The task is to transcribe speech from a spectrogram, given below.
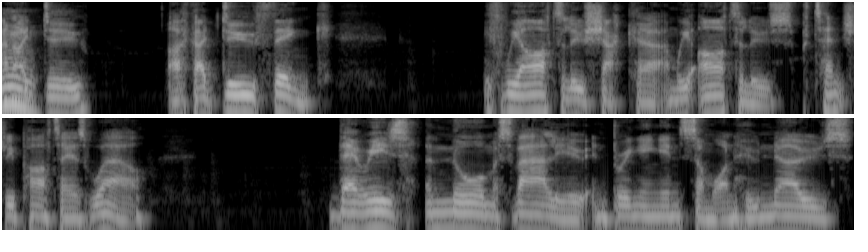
And I hmm. do. Like, I do think if we are to lose Xhaka and we are to lose potentially Partey as well, there is enormous value in bringing in someone who knows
